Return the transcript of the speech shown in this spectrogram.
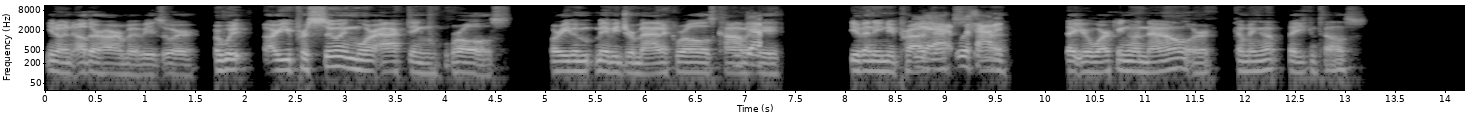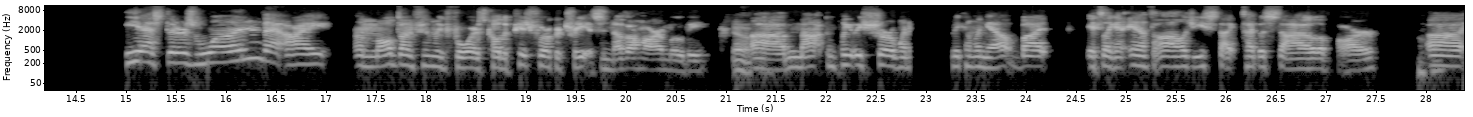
you know, in other horror movies, or or would, are you pursuing more acting roles, or even maybe dramatic roles, comedy? Do you have any new projects? without uh, it. that you're working on now or coming up that you can tell us? Yes, there's one that I am all done filming for. It's called The Pitchfork Retreat. It's another horror movie. Yeah, okay. Uh, I'm not completely sure when it's be coming out, but it's like an anthology sty- type of style of horror. Uh,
